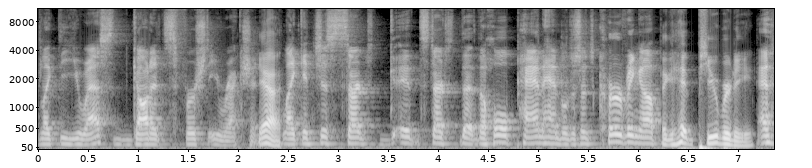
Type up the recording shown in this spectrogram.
like the U.S. got its first erection. Yeah. like it just starts. It starts the, the whole panhandle just starts curving up Like it hit puberty. and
